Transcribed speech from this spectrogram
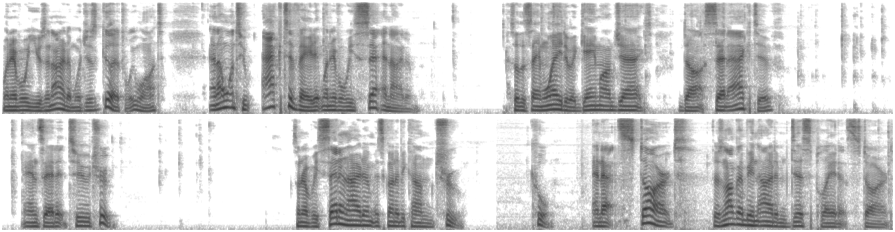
whenever we use an item, which is good. That's what we want. And I want to activate it whenever we set an item. So the same way, do a game object dot set active and set it to true. So whenever we set an item, it's going to become true. Cool. And at start, there's not going to be an item displayed at start.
